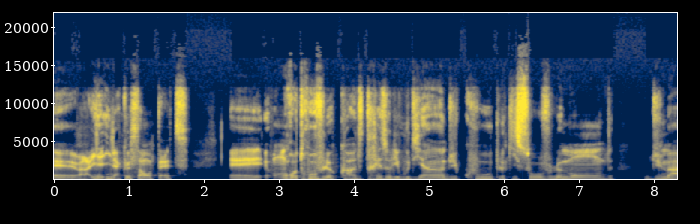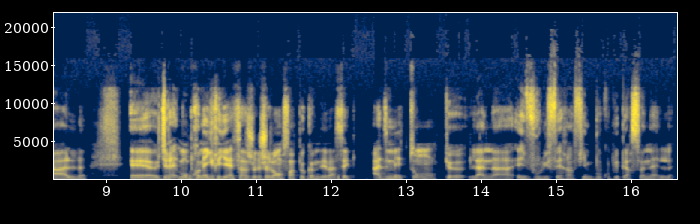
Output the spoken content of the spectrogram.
Et voilà, il, il a que ça en tête. Et on retrouve le code très hollywoodien du couple qui sauve le monde du mal. Et euh, je dirais, mon premier grief, ça, je, je lance un peu comme débat, c'est admettons que Lana ait voulu faire un film beaucoup plus personnel.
